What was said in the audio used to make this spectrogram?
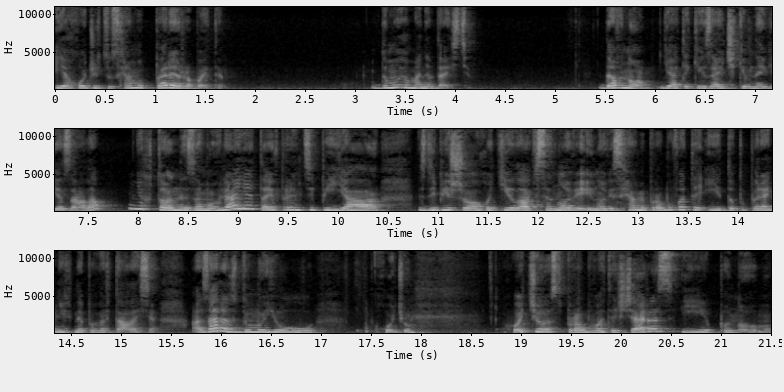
я хочу цю схему переробити. Думаю, в мене вдасться. Давно я таких зайчиків не в'язала, ніхто не замовляє, та й, в принципі, я здебільшого хотіла все нові і нові схеми пробувати і до попередніх не поверталася. А зараз, думаю, хочу. Хочу спробувати ще раз і по-новому.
